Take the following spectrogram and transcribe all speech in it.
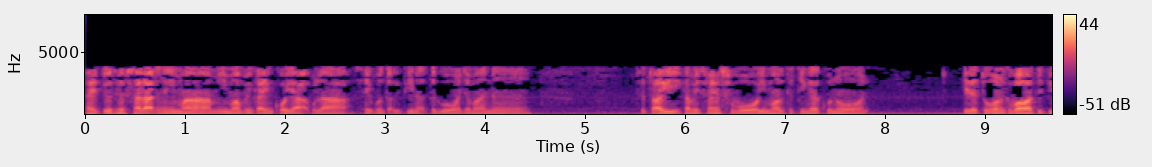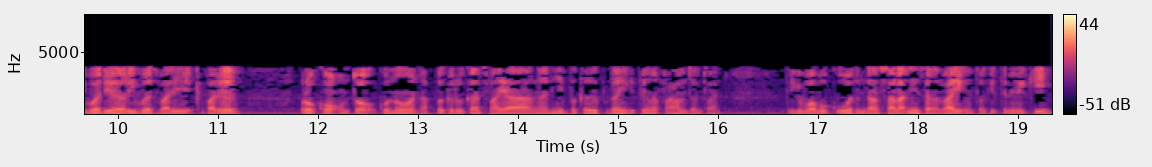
Hari itu saya salat dengan imam. Imam pun kain koyak pula. Saya pun tak kerti nak tegur macam mana. Satu hari kami semayang subuh Imam tertinggal kunut. Kita turun ke bawah Tiba-tiba dia reverse balik kepada Rokok untuk kunut. Apa kedudukan semayang. Ini perkara-perkara yang kita kena faham tuan-tuan Tiga buah buku tentang salat ni sangat baik untuk kita miliki.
